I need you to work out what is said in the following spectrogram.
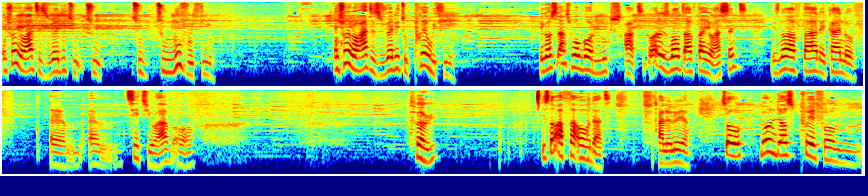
Ensure your heart is ready to, to, to, to move with you. Ensure your heart is ready to pray with you. Because that's what God looks at. God is not after your assets. He's not after the kind of um, um, seat you have or. Sorry. It's not after all that. Hallelujah. So don't just pray from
